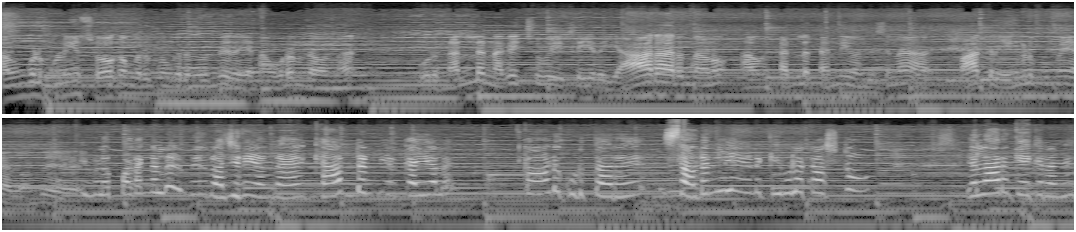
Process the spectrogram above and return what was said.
அவங்களுக்குள்ளேயும் சோகம் இருக்குங்கிறது வந்து நான் உணர்ந்தவன் ஒரு நல்ல நகைச்சுவை செய்கிற யாராக இருந்தாலும் அவங்க கண்ணில் தண்ணி வந்துச்சுன்னா பார்க்குற எங்களுக்குமே அது வந்து இவ்வளவு படங்கள்ல இருந்து ரஜினி அண்ணன் கேப்டன் என் கையால காடு கொடுத்தாரு. சடன்லி எனக்கு இவ்வளவு கஷ்டம். எல்லாரும் கேக்குறாங்க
